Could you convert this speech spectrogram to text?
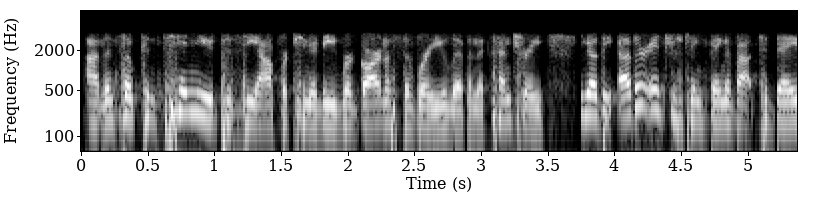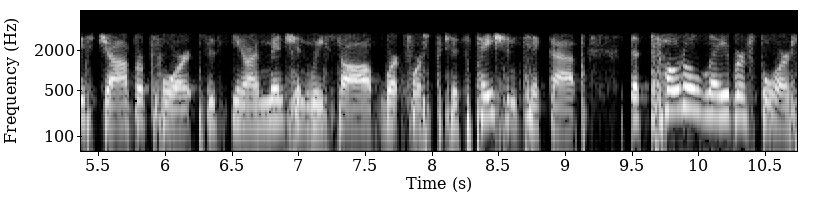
Um, and so, continue to see opportunity regardless of where you live in the country. You know, the other interesting thing about today's job reports is, you know, I mentioned we saw workforce participation tick up. The total labor force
